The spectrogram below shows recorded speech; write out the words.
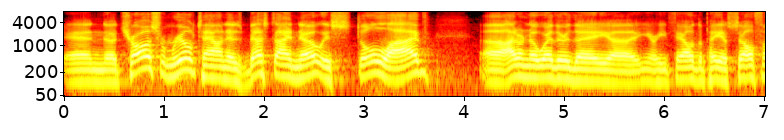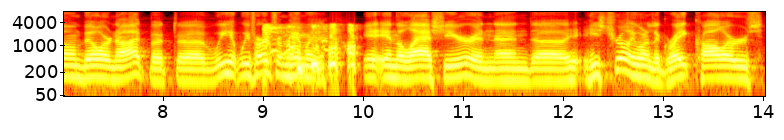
and uh, Charles from Reeltown, as best I know, is still alive. Uh, I don't know whether they, uh, you know, he failed to pay a cell phone bill or not, but uh, we we've heard from him in, in the last year, and and uh, he's truly one of the great callers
